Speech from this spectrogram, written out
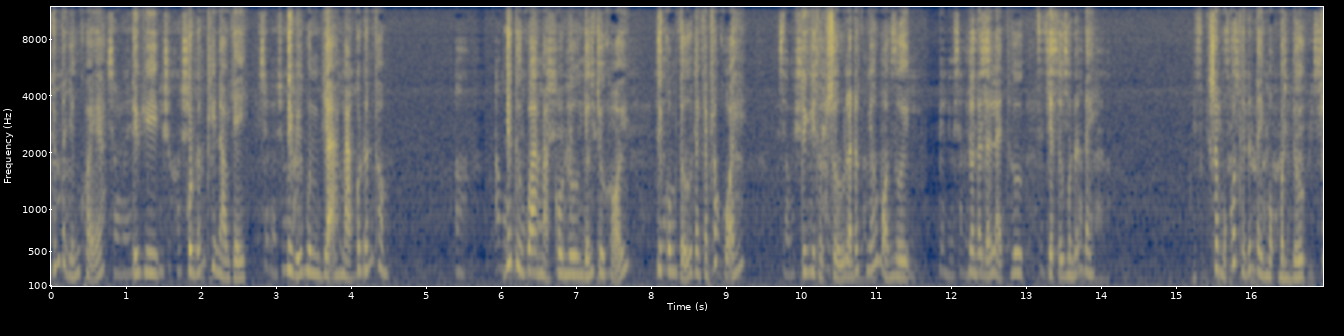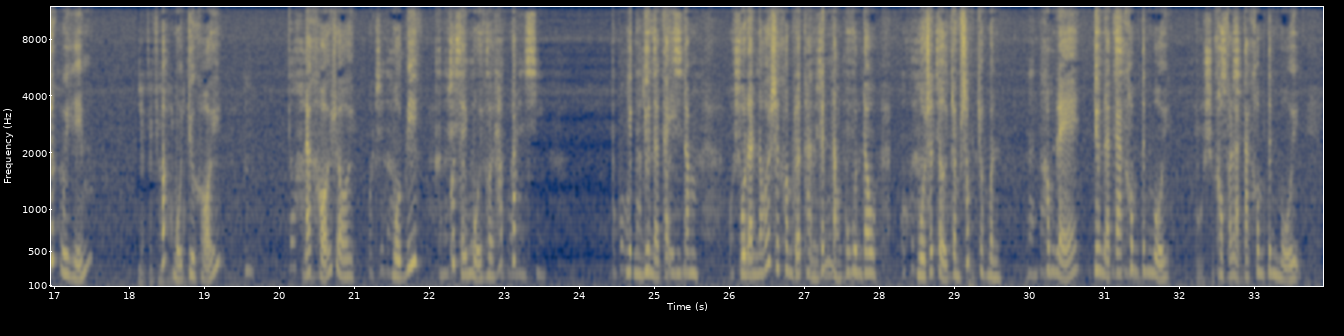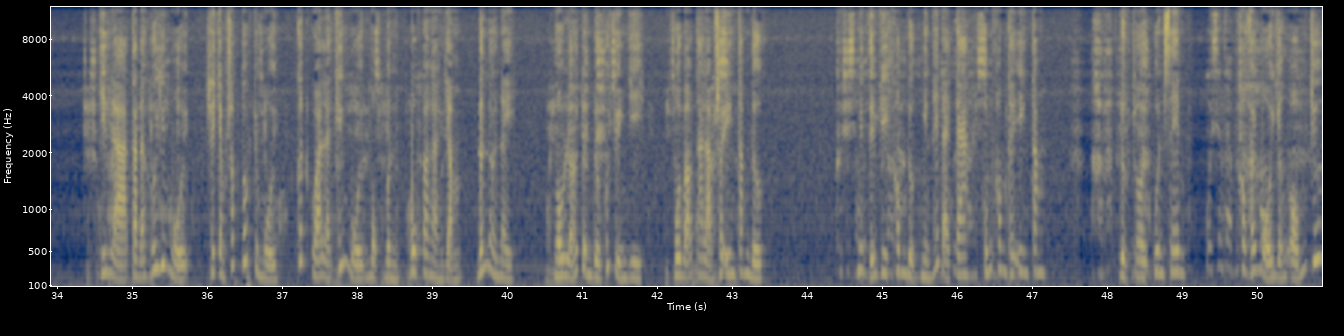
Chúng ta vẫn khỏe. Tiểu Duy Cô đến khi nào vậy? Tiêu biểu huynh và A Mạc có đến không? Vết thương của A Mạc cô nương vẫn chưa khỏi. Tiêu công tử đang chăm sóc cô ấy. Tiểu Duy thật sự là rất nhớ mọi người Nên đã để lại thư Và tự mình đến đây Sao muội có thể đến đây một mình được? Rất nguy hiểm. Mắt muội chưa khỏi. Đã khỏi rồi. Muội biết Có thể muội hơi hấp tấp. Nhưng Dương đại ca yên tâm. Muội đã nói sẽ không trở thành gánh nặng của huynh đâu. Muội sẽ tự chăm sóc cho mình. Không lẽ Dương đại ca không tin muội? Không phải là ta không tin muội. Chỉ là ta đã hứa với muội sẽ chăm sóc tốt cho muội. Kết quả lại khiến muội một mình buông ba ngàn dặm đến nơi này. Ngộ lỡ trên đường có chuyện gì, muội bảo ta làm sao yên tâm được? Nhưng Tiểu di không được nhìn thấy đại ca, Cũng không thể yên tâm. Được rồi huynh xem. Không phải muội giận ổn chứ?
